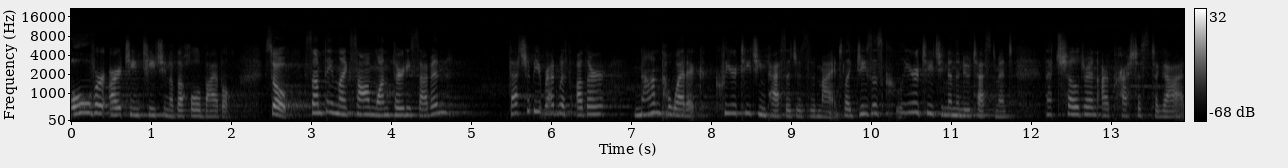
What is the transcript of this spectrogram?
overarching teaching of the whole Bible. So, something like Psalm 137, that should be read with other non poetic, clear teaching passages in mind, like Jesus' clear teaching in the New Testament that children are precious to God,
